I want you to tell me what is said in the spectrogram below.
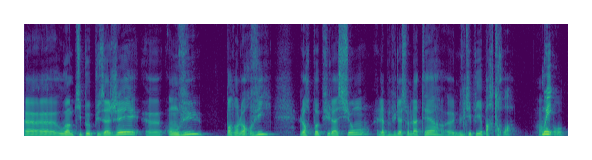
euh, ou un petit peu plus âgés euh, ont vu pendant leur vie leur population, la population de la Terre euh, multipliée par 3. En oui. Gros.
